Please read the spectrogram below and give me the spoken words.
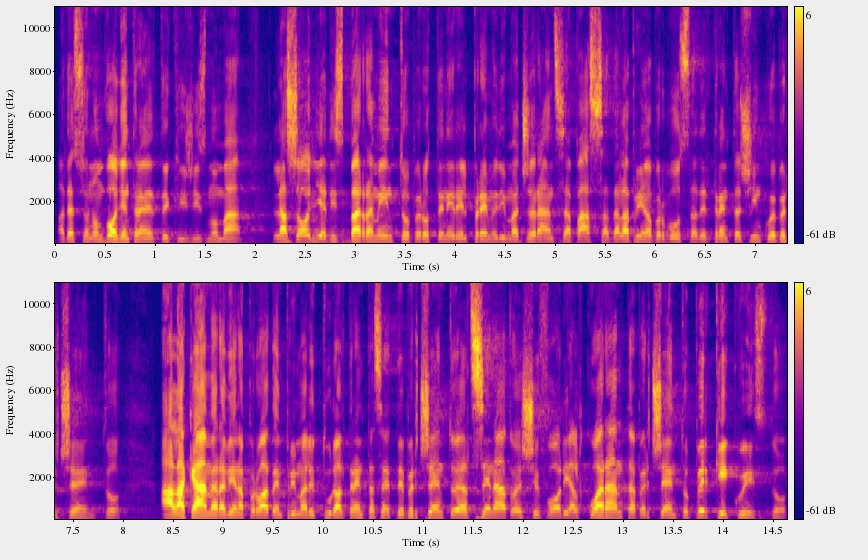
Adesso non voglio entrare nel tecnicismo, ma la soglia di sbarramento per ottenere il premio di maggioranza passa dalla prima proposta del 35% alla Camera viene approvata in prima lettura al 37% e al Senato esce fuori al 40%. Perché questo?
